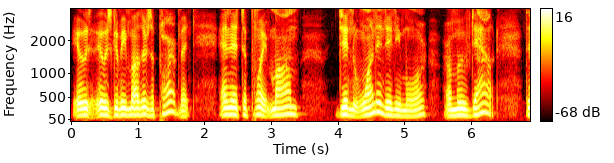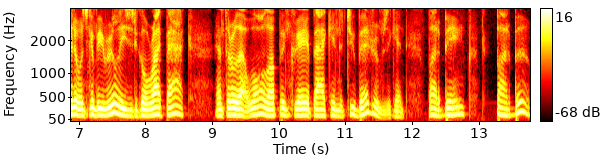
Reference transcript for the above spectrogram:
It was it was going to be mother's apartment, and at the point mom didn't want it anymore or moved out, then it was going to be real easy to go right back and throw that wall up and create it back into two bedrooms again. Bada bing, bada boom.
